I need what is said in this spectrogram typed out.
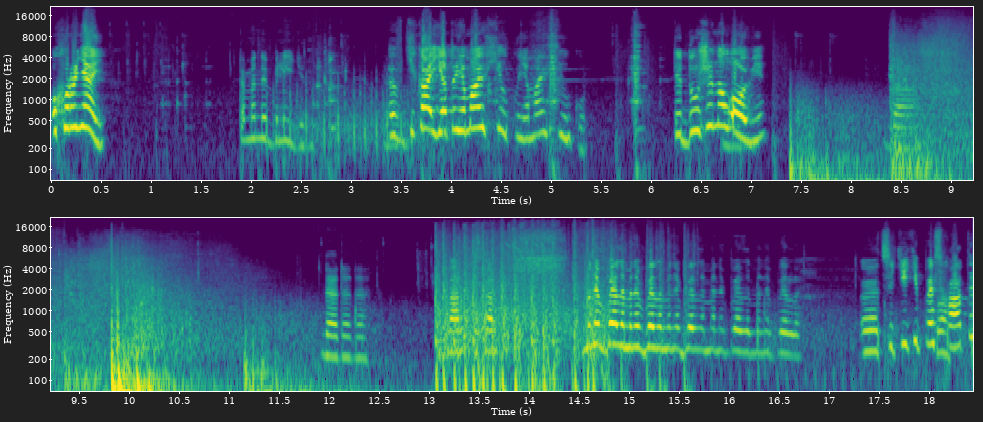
Охороняй. Та мене блідінг. Е, Втікай, я то я маю хілку, я маю хілку. Ти дуже на лові. Да. Де, де, де? Зверху, зверху. Мене вбили, мене вбили, мене вбили, мене вбили, мене вбили. Е, це ті тіпи з Так. хати?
